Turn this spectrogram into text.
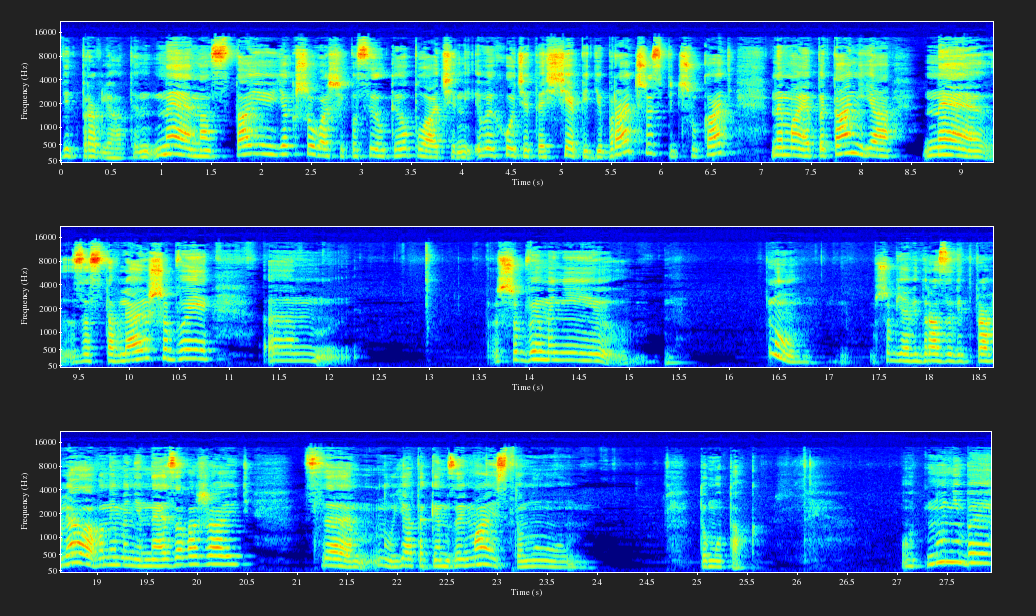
відправляти. Не настаю, якщо ваші посилки оплачені і ви хочете ще підібрати щось, підшукати, немає питань. Я не заставляю, щоб ви, ем, щоб ви мені ну, щоб я відразу відправляла, вони мені не заважають. Це, ну, я таким займаюсь, тому, тому так. От, ну, ніби,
